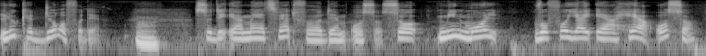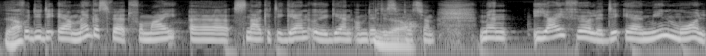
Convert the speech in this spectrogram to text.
lukker dør for det. Mm. Så det er meget svært for dem også. Så min mål, hvorfor jeg er her også, Ja. fordi det er mega svært for mig at uh, snakke igen og igen om dette Ja. situation. Men jeg føler, det er min mål.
